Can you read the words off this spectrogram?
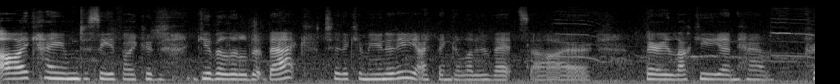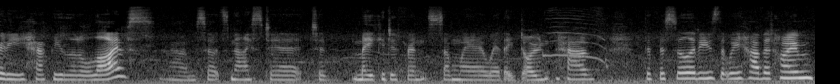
I came to see if I could give a little bit back to the community. I think a lot of vets are very lucky and have pretty happy little lives. Um, so it's nice to, to make a difference somewhere where they don't have the facilities that we have at home,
